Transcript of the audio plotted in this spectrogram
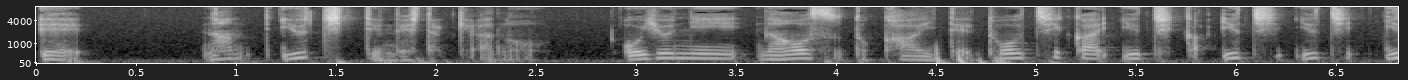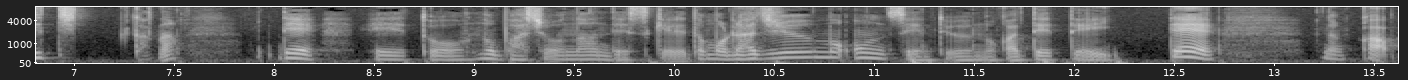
えなん湯地っていうんでしたっけ？あのお湯に直すと書いてトーチか湯地か湯地湯地湯地かな？で、えーと、の場所なんですけれどもラジウム温泉というのが出ていてなんか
